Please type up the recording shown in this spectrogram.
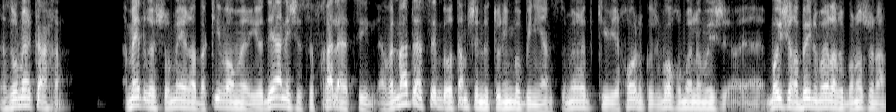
אז הוא אומר ככה המדרש אומר רב עקיבא אומר יודע אני שספך להציל אבל מה תעשה באותם שנתונים בבניין? זאת אומרת כביכול הקדוש ברוך אומר מוישה רבינו אומר לריבונו שלם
